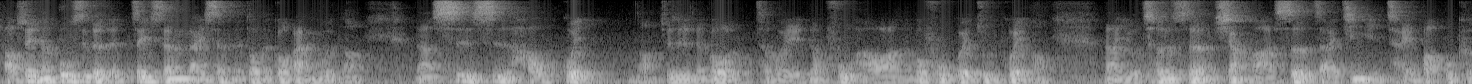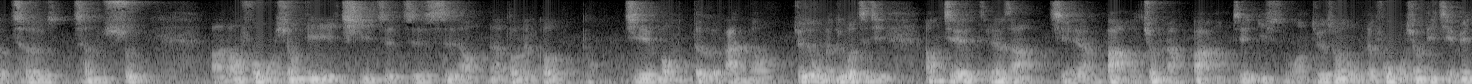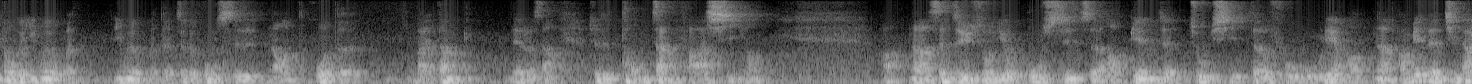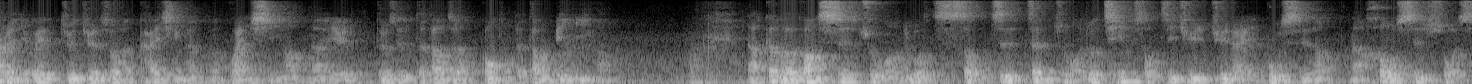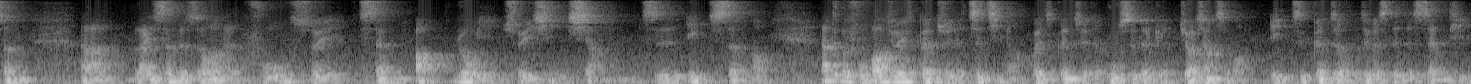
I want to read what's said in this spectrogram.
好，所以能布施的人，这一生来生呢都能够安稳哦。那世世豪贵哦，就是能够成为那种富豪啊，能够富贵尊贵哦。那有车胜象马色宅金银财宝不可称称数啊，然后父母兄弟妻子之事哦，那都能够皆蒙得安哦。就是我们如果自己当结那个啥结良爸啊，众郎爸啊，这些意思哦，就是说我们的父母兄弟姐妹都会因为我们因为我们的这个布施，然后获得买当那个啥，就是同沾法喜哦。好，那甚至于说有布施者哈，边人助喜得福无量哦。那旁边的其他人也会就觉得说很开心，很很欢喜哈。那也都是得到这种共同得到利益哈。那更何况施主哦，如果手自斟酌，如果亲手自己去去来布施哦，那后世所生，那来生的时候呢，福随身报，若影随形，响之应生哦。那这个福报就会跟随着自己哦，会跟随着布施的人，就好像什么影子跟着我们这个人的身体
